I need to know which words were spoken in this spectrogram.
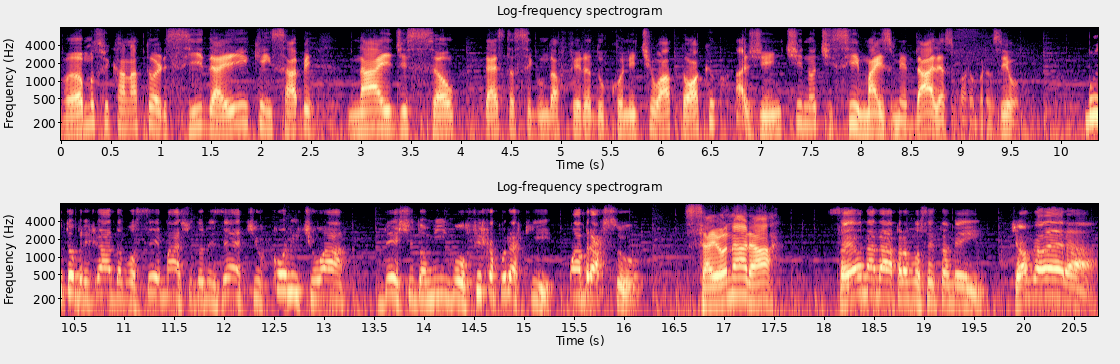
Vamos ficar na torcida aí, quem sabe na edição desta segunda-feira do Konnichiwa Tóquio, a gente noticie mais medalhas para o Brasil. Muito obrigado a você, Márcio Donizete. O Konnichiwa deste domingo fica por aqui. Um abraço. Sayonara. Sayonara para você também. Tchau, galera.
